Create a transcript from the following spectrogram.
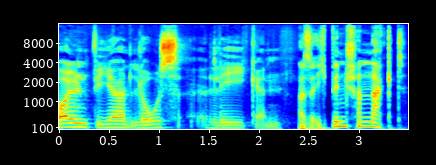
wollen wir loslegen? Also ich bin schon nackt.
